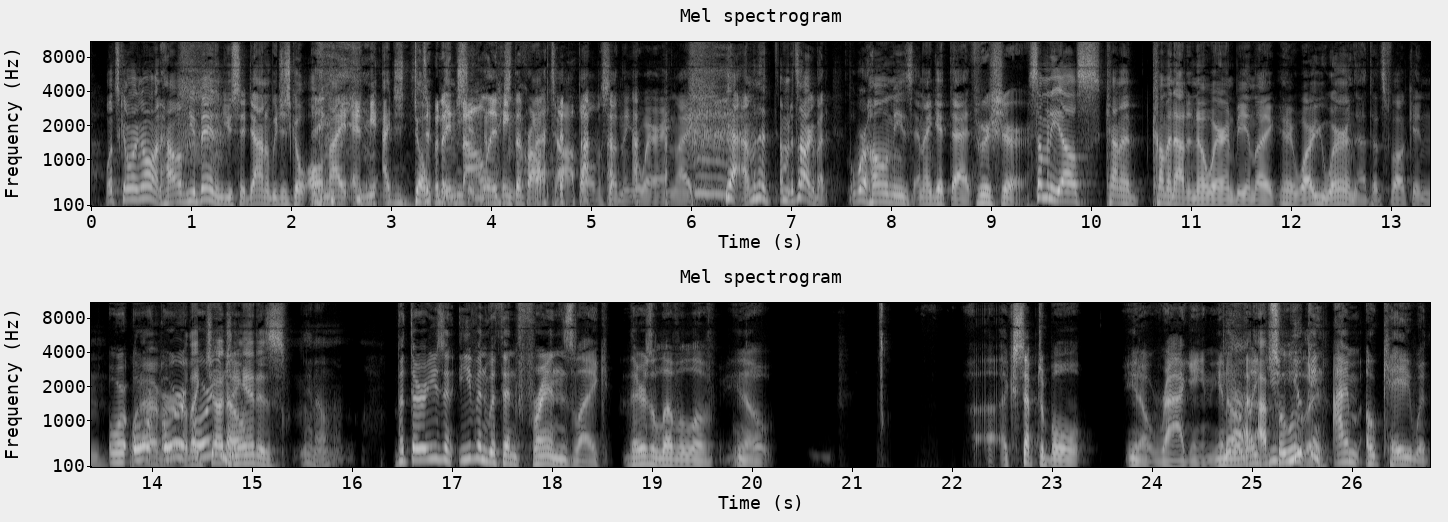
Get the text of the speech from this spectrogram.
What's going on? How have you been?" And you sit down and we just go all night, and me, I just don't, Don't mention the pink the crop top all of a sudden that you're wearing. Like, yeah, I'm gonna I'm gonna talk about it, but we're homies, and I get that. for sure Somebody else kind of coming out of nowhere and being like, "Hey, why are you wearing that? That's fucking Or- or- whatever," or- like or, you judging know- it as you know, but there isn't even within friends like there's a level of you know uh, acceptable you know ragging you know Yeah, like you- absolutely. you, can i'm okay with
